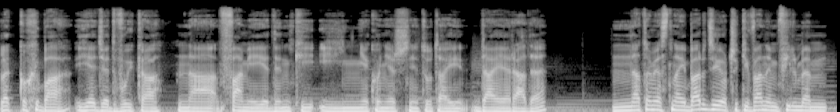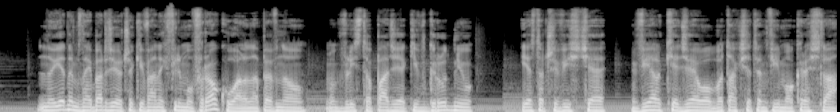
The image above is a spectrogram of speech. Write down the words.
lekko chyba jedzie dwójka na famie jedynki i niekoniecznie tutaj daje radę. Natomiast najbardziej oczekiwanym filmem, no jednym z najbardziej oczekiwanych filmów roku, ale na pewno w listopadzie, jak i w grudniu, jest oczywiście wielkie dzieło, bo tak się ten film określa,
